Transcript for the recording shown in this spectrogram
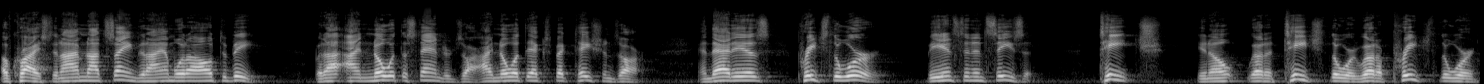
of Christ. And I'm not saying that I am what I ought to be, but I, I know what the standards are, I know what the expectations are. And that is preach the word, be instant in season, teach. You know, we ought to teach the word, we ought to preach the word.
